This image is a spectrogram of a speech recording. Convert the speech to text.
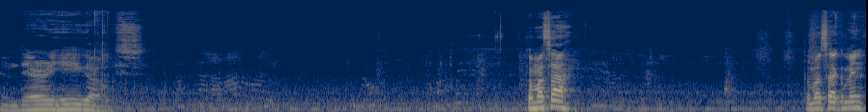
And there he goes. Tomasa. Tomasa, come in.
